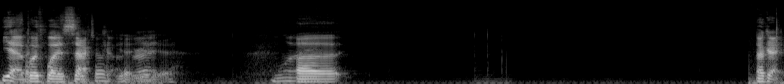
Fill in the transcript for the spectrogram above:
yeah, both ways sack Sack card, yeah, right? yeah, yeah. Uh, Okay,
